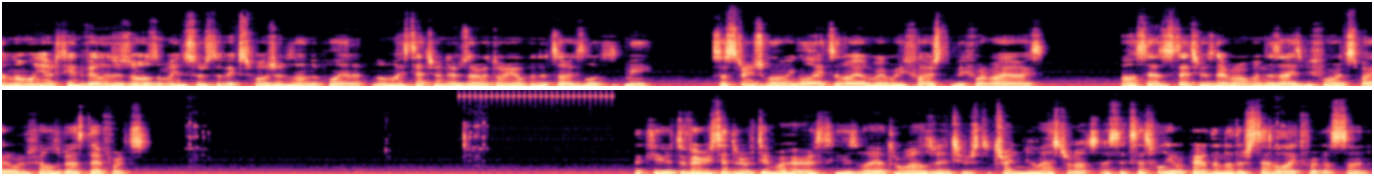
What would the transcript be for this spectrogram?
Only Hearthian village as well as the main source of explosions on the planet. Nomai statue in the observatory opened its eyes and looked at me. Saw strange glowing lights and my own memory flashed before my eyes. Hal says the statue has never opened his eyes before despite Orpheus' best efforts. To the very center of Timber Hearth, used by Outer Wilds Ventures to train new astronauts. I successfully repaired another satellite for the sun.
